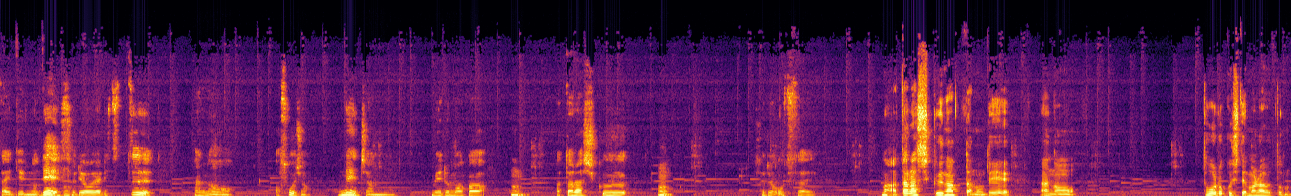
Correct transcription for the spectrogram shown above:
伝えてるので、うん。それをやりつつあのあそうじゃん。お姉ちゃんのメルマガ、うん。新しく、うん。それをお伝えまあ、新しくなったのであの登録してもらうと、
